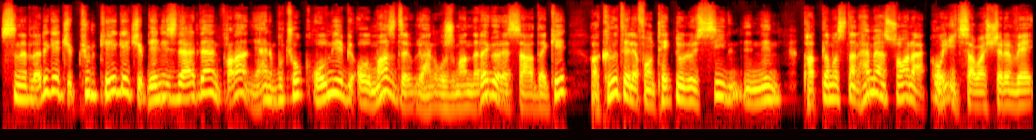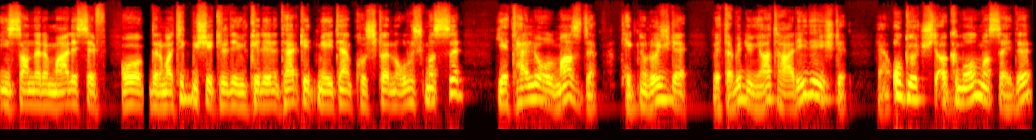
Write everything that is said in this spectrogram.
sınırları geçip Türkiye'ye geçip denizlerden falan yani bu çok olmaya bir olmazdı. Yani uzmanlara göre sahadaki akıllı telefon teknolojisinin patlamasından hemen sonra o iç savaşların ve insanların maalesef o dramatik bir şekilde ülkelerini terk etmeye iten koşulların oluşması yeterli olmazdı. Teknoloji de ve tabii dünya tarihi değişti. Yani o göç akımı olmasaydı,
